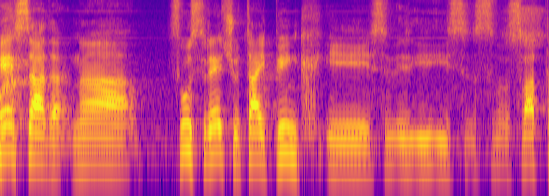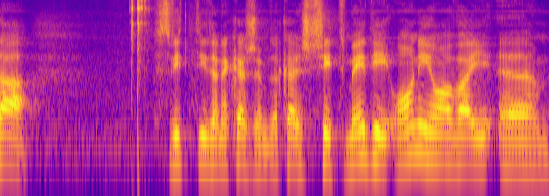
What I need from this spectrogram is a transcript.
E sada, na svu sreću, taj Pink i, i, i sva ta svi ti, da ne kažem, da kažem shit mediji, oni ovaj, em,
